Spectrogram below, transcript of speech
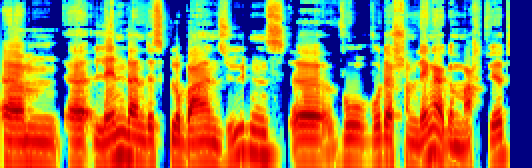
ähm, äh, Ländern des globalen Südens, äh, wo, wo das schon länger gemacht wird.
